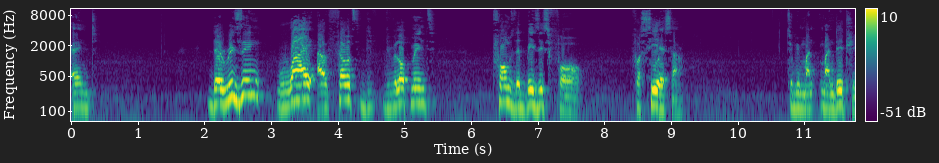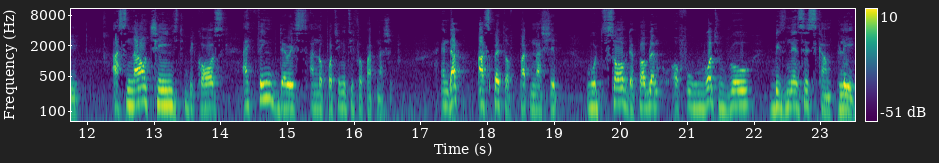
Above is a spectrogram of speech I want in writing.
and the reason why I felt de- development forms the basis for for CSR to be man- mandatory has now changed because I think there is an opportunity for partnership. And that aspect of partnership would solve the problem of what role businesses can play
